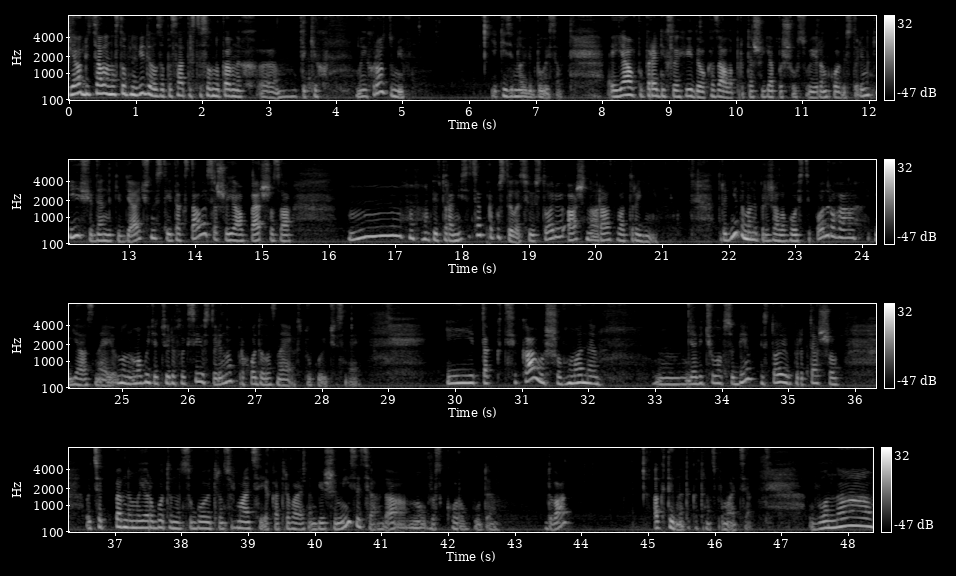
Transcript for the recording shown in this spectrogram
Я обіцяла наступне відео записати стосовно певних е, таких моїх роздумів, які зі мною відбулися. Я в попередніх своїх відео казала про те, що я пишу свої ранкові сторінки, щоденники вдячності. І так сталося, що я вперше за м, півтора місяця пропустила цю історію аж на раз, два, три дні. Три дні до мене приїжджала в гості подруга, і я з нею. Ну, мабуть, я цю рефлексію сторінок проходила з нею, спілкуючись з нею. І так цікаво, що в мене я відчула в собі історію про те, що оця певна моя робота над собою, трансформація, яка триває там більше місяця, да, ну вже скоро буде два. Активна така трансформація. Вона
